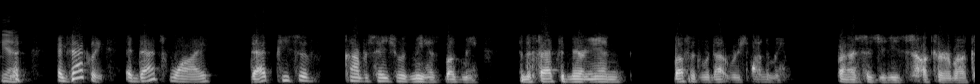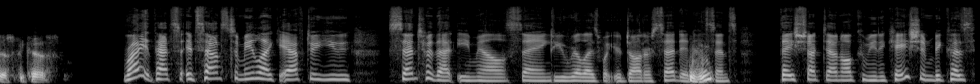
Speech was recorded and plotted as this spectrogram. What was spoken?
Yeah. exactly. And that's why that piece of conversation with me has bugged me. And the fact that Marianne Buffett would not respond to me. But I said, you need to talk to her about this because. Right. That's it sounds to me like after you sent her that email saying, Do you realize what your daughter said in mm-hmm. essence? They shut down all communication because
